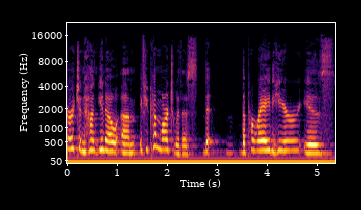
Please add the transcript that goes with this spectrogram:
Church and Hunt, you know, um, if you come march with us, the, the parade here is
